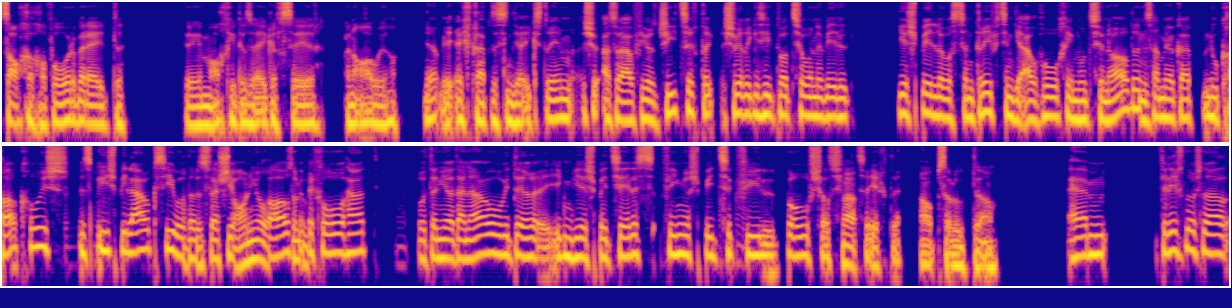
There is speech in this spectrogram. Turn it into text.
Sachen kann vorbereiten kann, dann mache ich das eigentlich sehr genau, ja. Ja, ich glaube, das sind ja extrem, also auch für die Schiedsrichter schwierige Situationen, weil die Spieler, die es dann trifft, sind ja auch hoch emotional. Das haben wir ja, glaube Lukaku ist ein Beispiel auch gewesen, wo das, das Karte bekommen hat. Wo dann ja dann auch wieder irgendwie ein spezielles Fingerspitzengefühl brauchst als Schiedsrichter. Ja, absolut, ja. Ähm, vielleicht noch schnell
